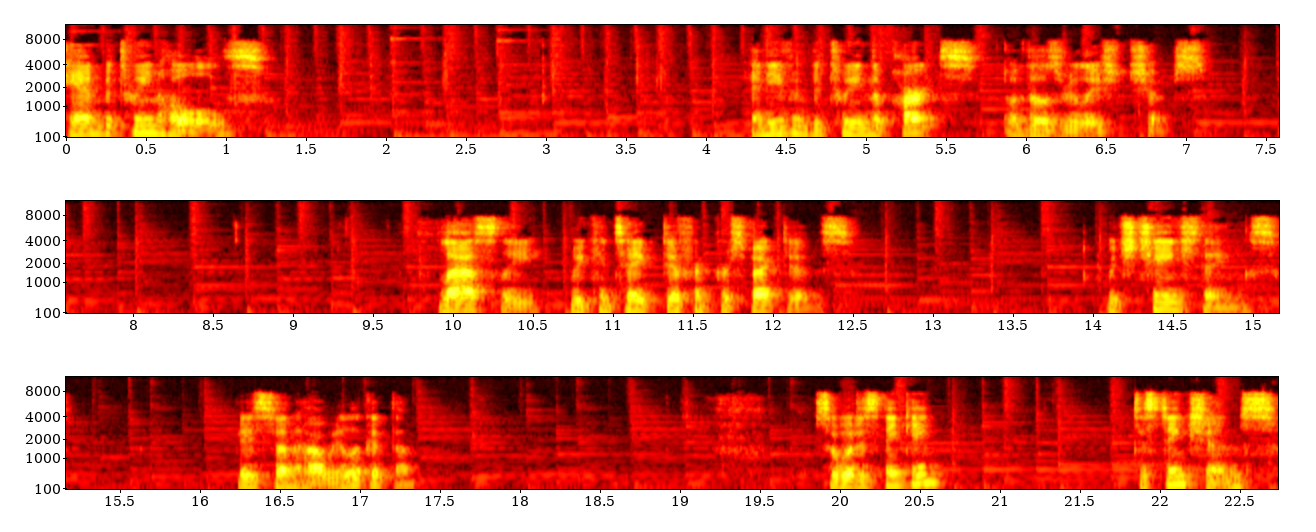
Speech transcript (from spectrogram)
and between wholes and even between the parts of those relationships. Lastly, we can take different perspectives, which change things based on how we look at them. So what is thinking? Distinctions,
